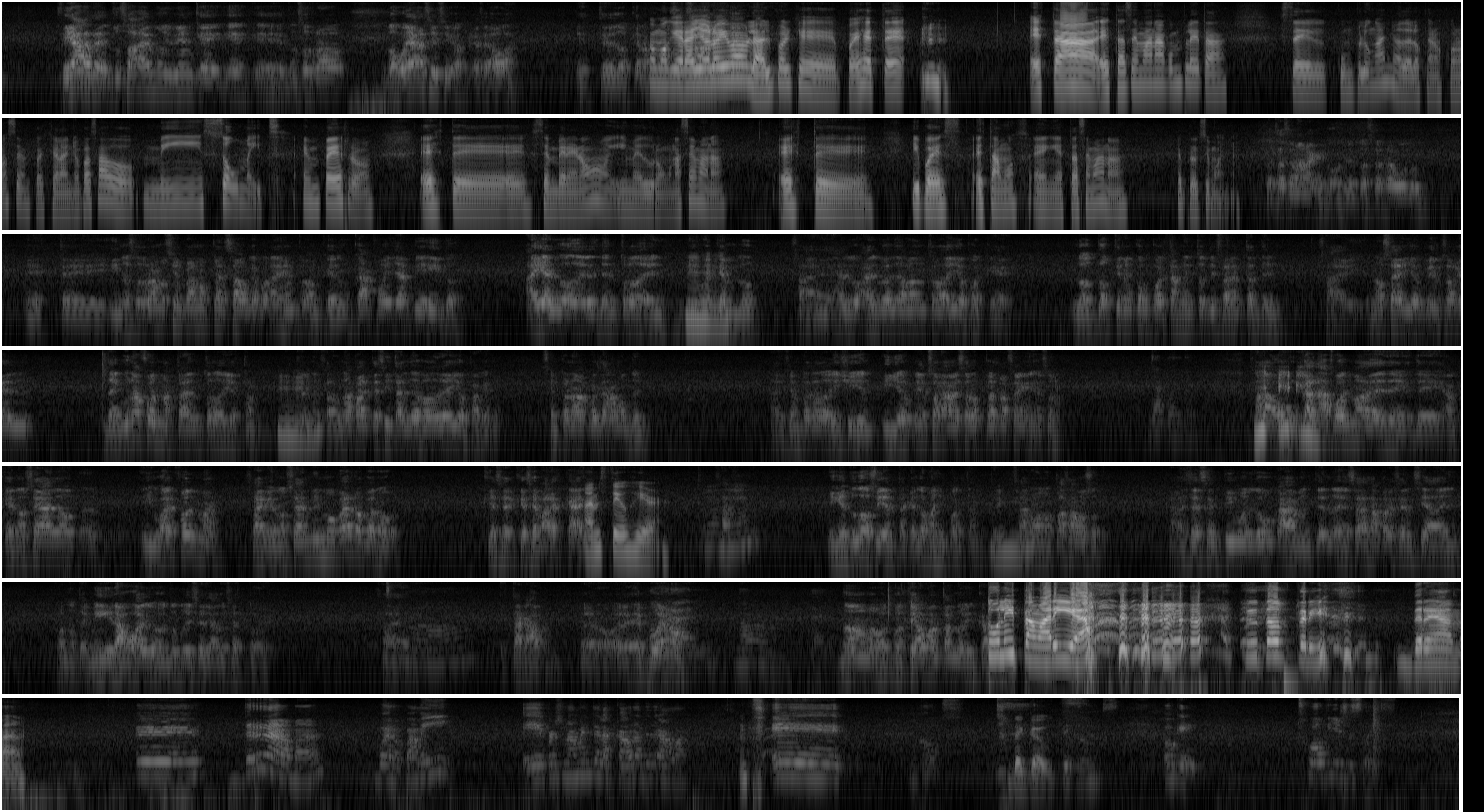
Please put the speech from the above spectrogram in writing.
Fíjate, tú sabes muy bien que, que, que nosotros, lo voy a decir si que se joda. Este, los que Como quiera yo lo iba a que- hablar porque pues este esta esta semana completa se cumple un año de los que nos conocen, pues que el año pasado mi soulmate en perro este se envenenó y me duró una semana. Este y pues estamos en esta semana el próximo año. Esta semana que cogió todo ese revolú. Este, y nosotros no siempre hemos pensado que, por ejemplo, aunque Lucas pues ya es viejito, hay algo de él dentro de él, igual Ujú. que en Blue. O sea, algo, algo de dentro de ellos porque los dos tienen comportamientos diferentes de él. No sé, yo pienso que él de alguna forma está dentro de ellos también. Ujú. ¿entiendes? O sea, una partecita al dejo de ellos para que siempre nos acordáramos de él. Siempre te lo he dicho y, y yo pienso que a veces los perros hacen eso. De acuerdo. O sea, o buscan la forma de, de, de- aunque no sea de ot- igual forma, o sea, que no sea el mismo perro, pero que se, que se parezca a él. I'm still here. Y que tú lo sientas, que es lo más importante. O sea, como nos pasa a nosotros. A veces sentimos en Lucas, ¿me entiendes? Esa, esa presencia de él, cuando te mira o algo, entonces tú dices, ya lo sé esto es. O sea, está cabrón, pero es, es bueno. No, no, no. No, no, me estoy aguantando bien Tu lista, María. tu top 3. Drama. Eh, drama. Bueno, para mí, eh, personalmente, las cabras de drama. Eh, Ghost. The Goat. The Ghost. Ok. 12 Years a Slave.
